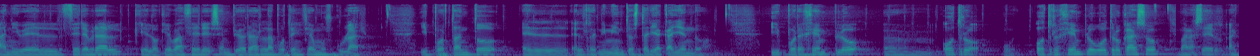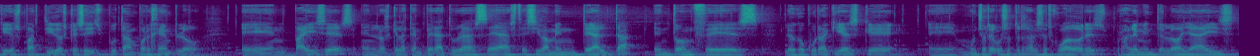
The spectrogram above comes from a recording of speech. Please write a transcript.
a nivel cerebral que lo que va a hacer es empeorar la potencia muscular y por tanto el, rendimiento estaría cayendo. Y por ejemplo, um, otro, otro ejemplo u otro caso van a ser aquellos partidos que se disputan, por ejemplo, en países en los que la temperatura sea excesivamente alta. Entonces, lo que ocurre aquí es que eh, muchos de vosotros, al ser jugadores, probablemente lo hayáis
